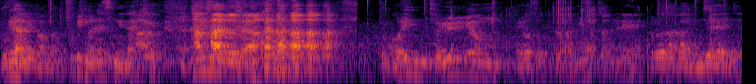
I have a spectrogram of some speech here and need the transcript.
무례하게도 한번 초빙을 했습니다. 아유, 감사하죠, 저야. 좀 어린 저연령 에어 소프트를 많이 했었잖아요. 네. 그러다가 이제 이제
